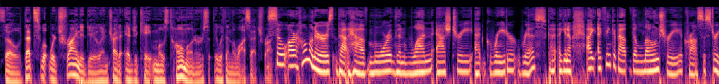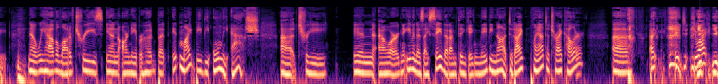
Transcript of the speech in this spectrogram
So that's what we're trying to do and try to educate most homeowners within the Wasatch Front. So are homeowners that have more than one ash tree at greater risk? I, you know, I, I, think about the lone tree across the street. Mm-hmm. Now we have a lot of trees in our neighborhood, but it might be the only ash uh, tree in our. Even as I say that, I'm thinking maybe not. Did I plant a tricolor? Uh, uh, do you, I? You,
